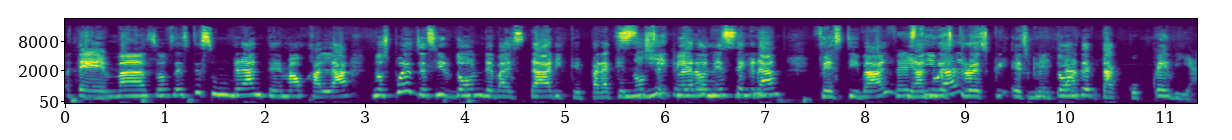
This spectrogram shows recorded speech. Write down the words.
temazos. Este es un gran tema, ojalá. ¿Nos puedes decir dónde va a estar y que para que no Sí, se claro pierdan este sí. gran festival, y a Festival nuestro escri- escritor de. Tacopedia?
